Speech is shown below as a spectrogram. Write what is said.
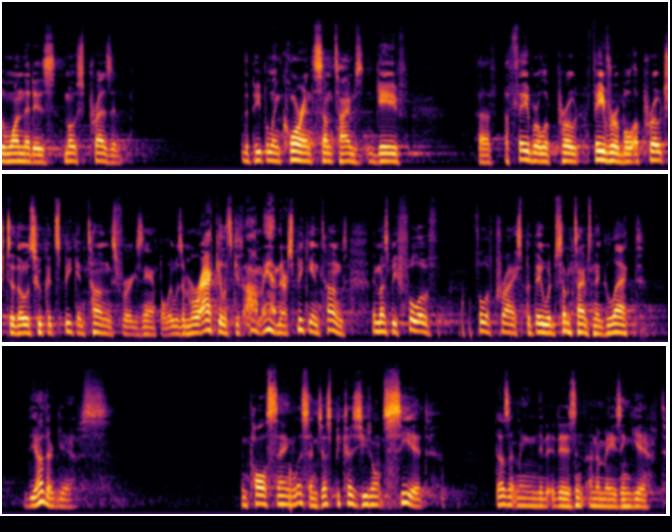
the one that is most present. The people in Corinth sometimes gave a, a favorable, approach, favorable approach to those who could speak in tongues, for example. It was a miraculous gift. Oh man, they're speaking in tongues. They must be full of, full of Christ, but they would sometimes neglect the other gifts. And Paul's saying, listen, just because you don't see it doesn't mean that it isn't an amazing gift.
